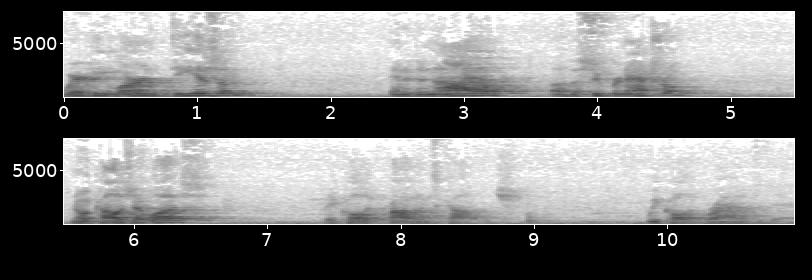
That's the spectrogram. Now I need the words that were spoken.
where he learned deism and a denial of the supernatural? You know what college that was? They called it Providence College. We call it Brown today.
